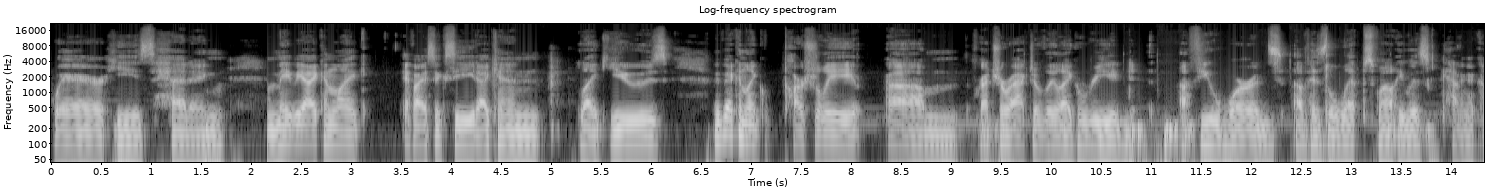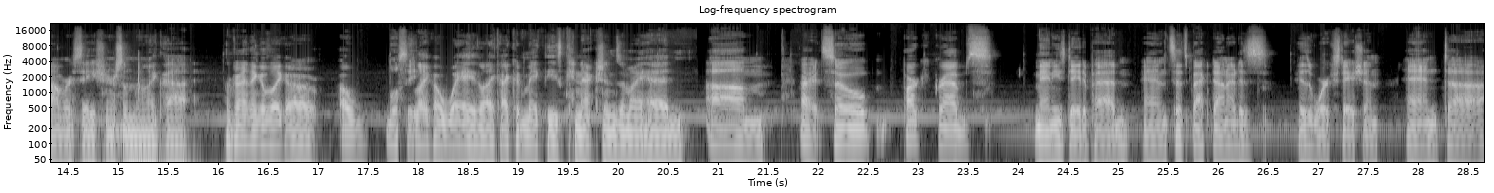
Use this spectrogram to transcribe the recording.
where he's heading. Maybe I can like if I succeed, I can like use maybe I can like partially um retroactively like read a few words of his lips while he was having a conversation or something like that. I'm trying to think of like a, a We'll see. like a way like I could make these connections in my head. Um, all right, so Park grabs Manny's data pad and sits back down at his his workstation and uh,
